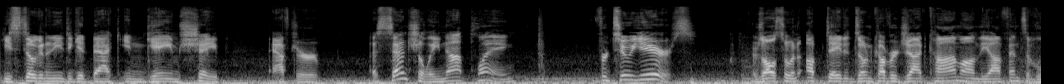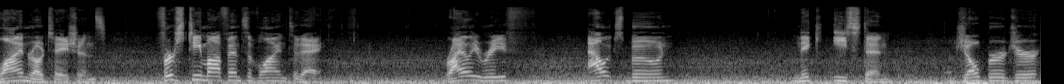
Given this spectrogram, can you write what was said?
He's still going to need to get back in game shape after essentially not playing for two years. There's also an update at zonecoverage.com on the offensive line rotations. First team offensive line today Riley Reiff, Alex Boone, Nick Easton, Joe Berger,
